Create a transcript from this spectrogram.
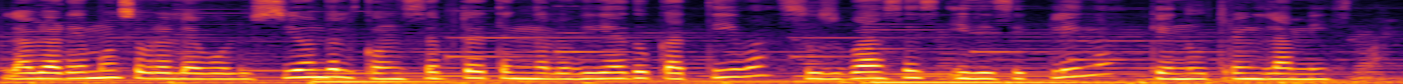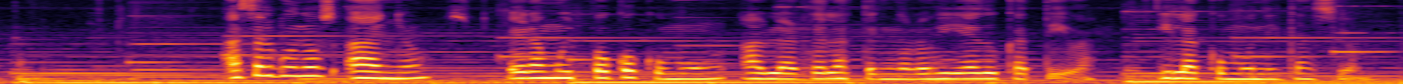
le hablaremos sobre la evolución del concepto de tecnología educativa, sus bases y disciplinas que nutren la misma. Hace algunos años era muy poco común hablar de la tecnología educativa y la comunicación,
